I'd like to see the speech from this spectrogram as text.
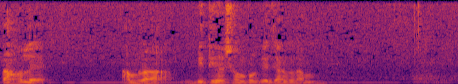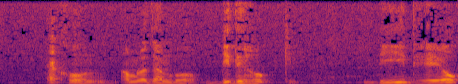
তাহলে আমরা বিধেয় সম্পর্কে জানলাম। এখন আমরা জানব বিধেয়ক কি? বিধেয়ক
